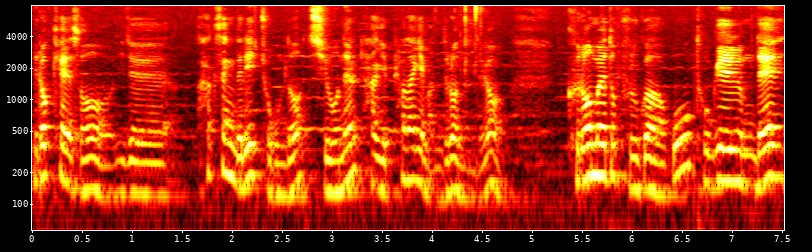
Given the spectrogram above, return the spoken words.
이렇게 해서 이제 학생들이 조금 더 지원을 하기 편하게 만들었는데요. 그럼에도 불구하고 독일 음대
